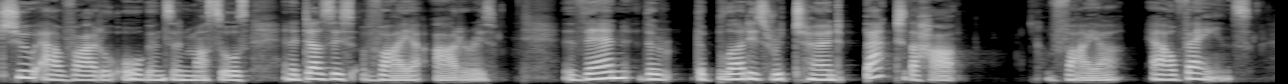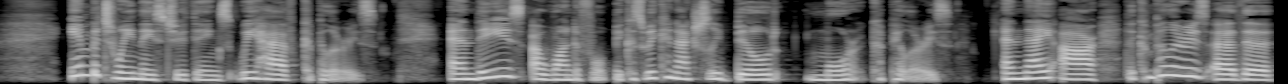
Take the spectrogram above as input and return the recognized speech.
to our vital organs and muscles and it does this via arteries. Then the the blood is returned back to the heart via our veins. In between these two things we have capillaries. And these are wonderful because we can actually build more capillaries. And they are the capillaries are the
